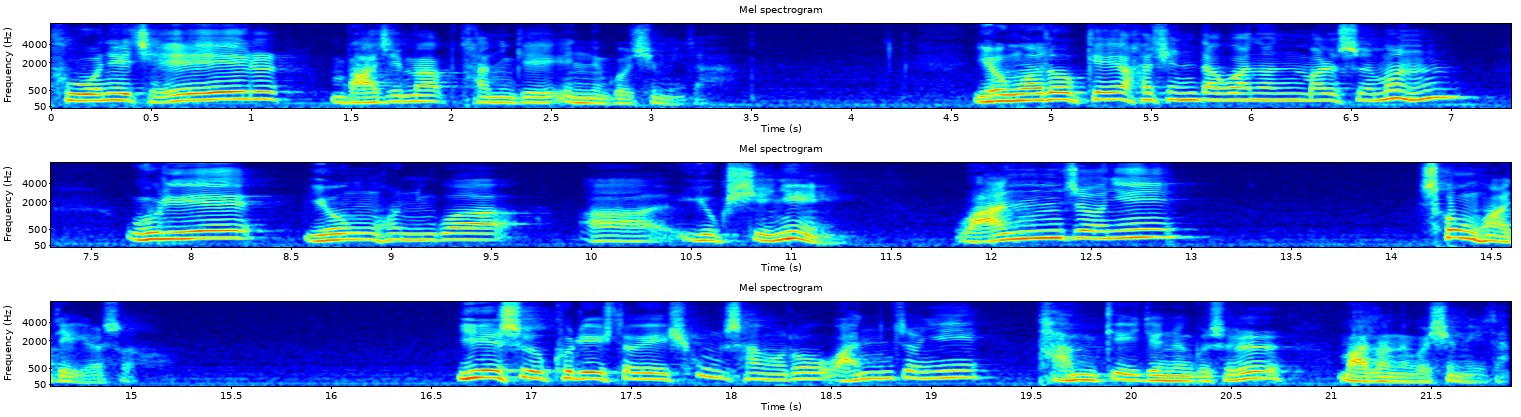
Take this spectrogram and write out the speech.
구원의 제일 마지막 단계에 있는 것입니다. 영화롭게 하신다고 하는 말씀은 우리의 영혼과 아, 육신이 완전히 성화되어서 예수 그리스도의 형상으로 완전히 담게 되는 것을 말하는 것입니다.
